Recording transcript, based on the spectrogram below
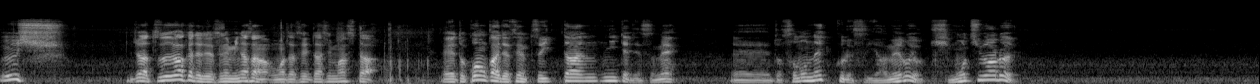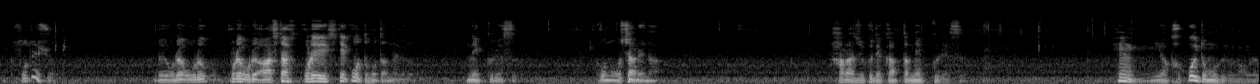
よし。じゃあ、つうわけでですね、皆さんお待たせいたしました。えっ、ー、と、今回ですね、ツイッターにてですね、えっ、ー、と、そのネックレスやめろよ、気持ち悪い。そうでしょ。え俺俺これ俺明日これしていこうと思ったんだけど。ネックレス。このおしゃれな。原宿で買ったネックレス。変？いやかっこいいと思うけどな俺は。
